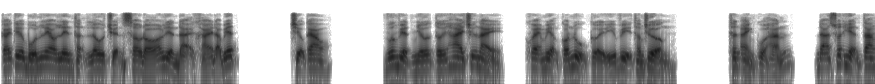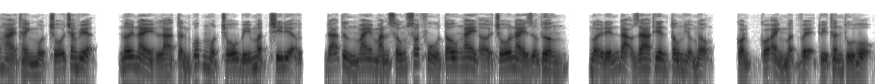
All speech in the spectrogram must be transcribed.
cái kia bốn leo lên thận lâu chuyện sau đó liền đại khái đã biết. Triệu cao. Vương việt nhớ tới hai chữ này, khoe miệng có nụ cười ý vị thâm trường. Thân ảnh của hắn đã xuất hiện tăng hải thành một chỗ trang viện, nơi này là tần quốc một chỗ bí mật chi địa, đã từng may mắn sống sót phù tâu ngay ở chỗ này dưỡng thương, mời đến đạo gia thiên tông hiểm động, còn có ảnh mật vệ tùy thân thủ hộ,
